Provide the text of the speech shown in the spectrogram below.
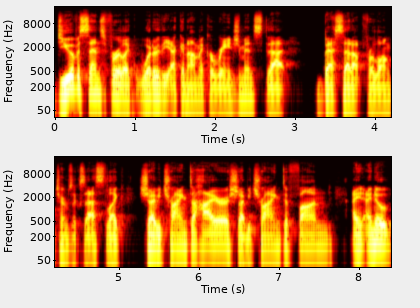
do you have a sense for like what are the economic arrangements that best set up for long-term success? Like should i be trying to hire? Should i be trying to fund? I, I, know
